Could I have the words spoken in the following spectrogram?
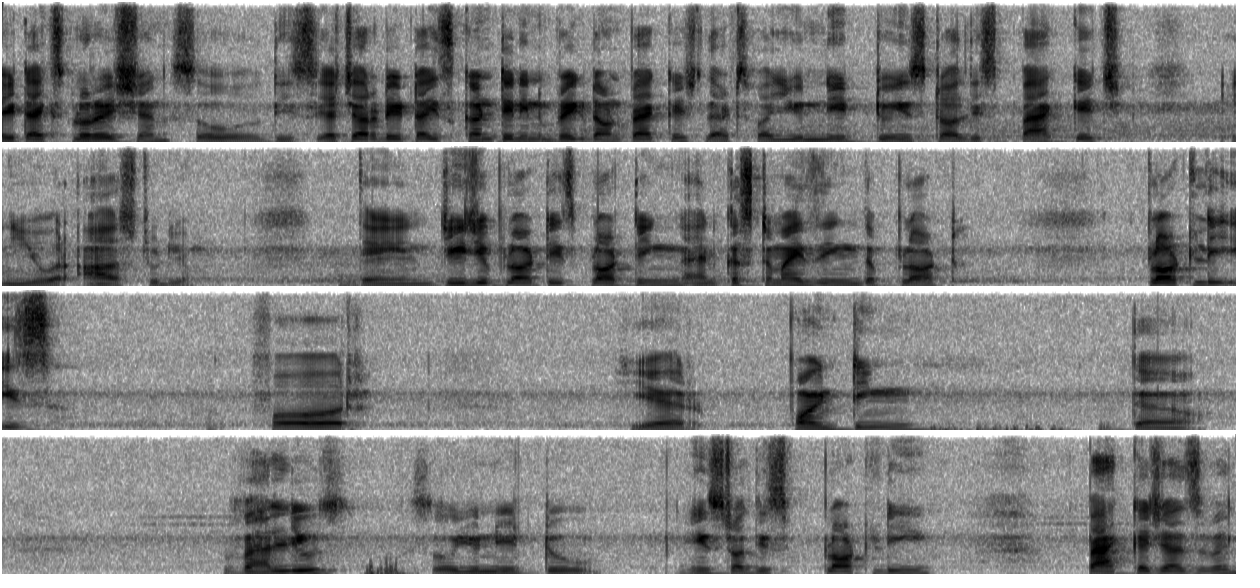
data exploration. So this HR data is contained in breakdown package. That's why you need to install this package in your RStudio then ggplot is plotting and customizing the plot. Plotly is for here pointing the values. So you need to install this plotly package as well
